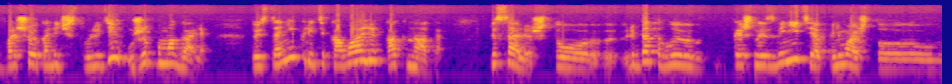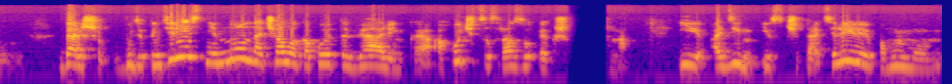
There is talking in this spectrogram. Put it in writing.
большое количество людей уже помогали. То есть они критиковали как надо. Писали, что, ребята, вы, конечно, извините, я понимаю, что дальше будет интереснее, но начало какое-то вяленькое, а хочется сразу экшена. И один из читателей, по-моему,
